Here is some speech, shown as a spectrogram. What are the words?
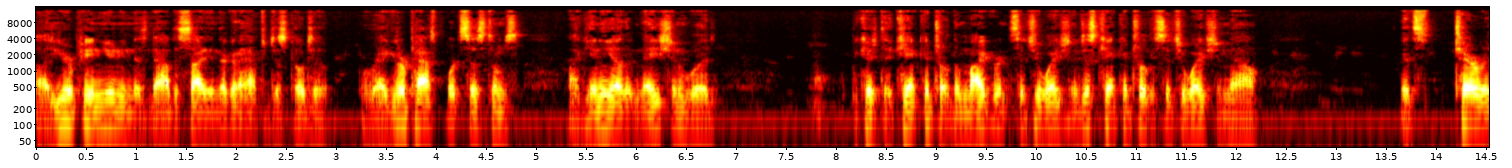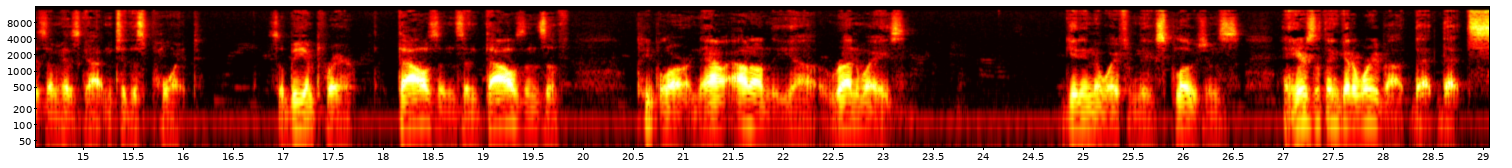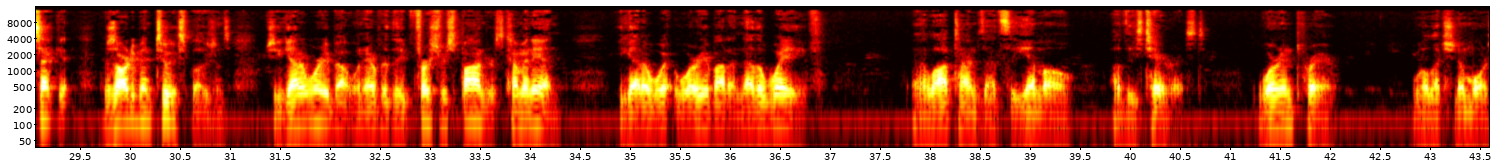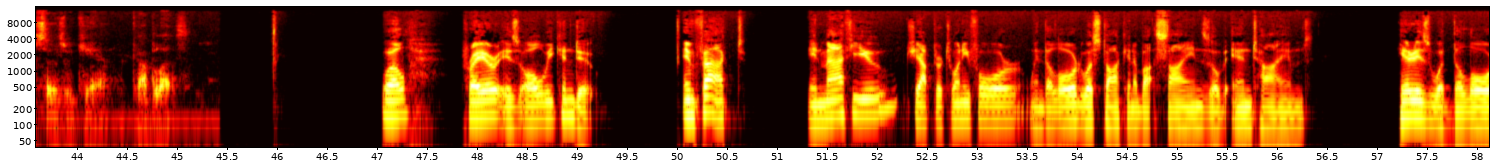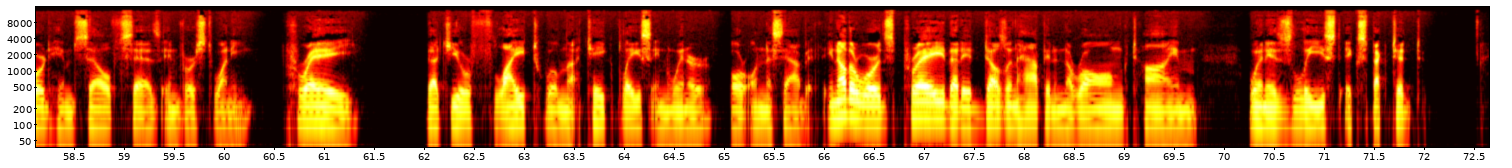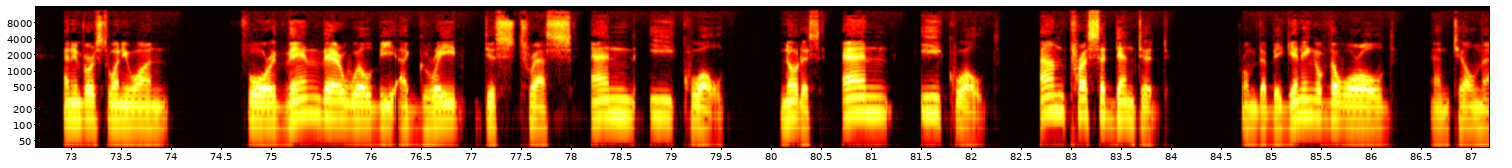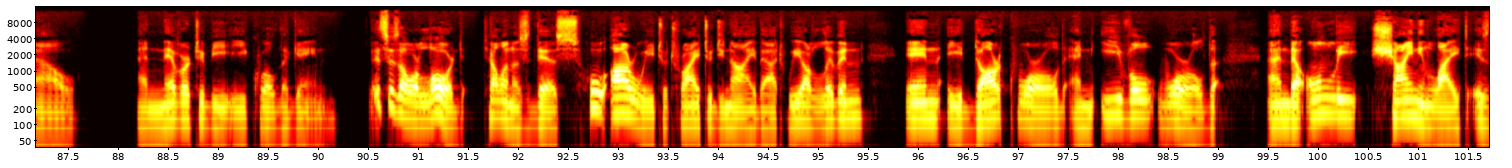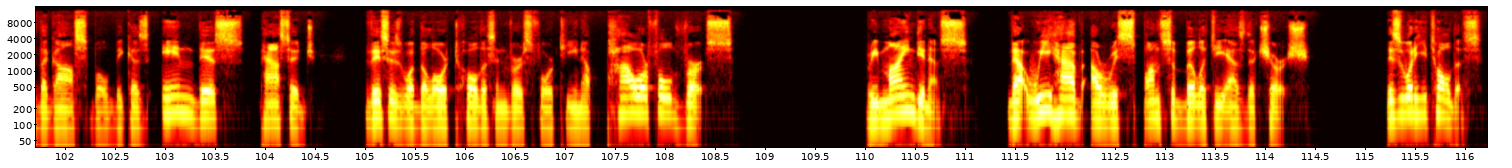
uh, European Union is now deciding they're going to have to just go to regular passport systems like any other nation would because they can't control the migrant situation. They just can't control the situation now. It's terrorism has gotten to this point. So be in prayer. Thousands and thousands of people are now out on the uh, runways getting away from the explosions. And here's the thing you got to worry about that that second there's already been two explosions. So you got to worry about whenever the first responders coming in. You got to w- worry about another wave. And a lot of times that's the MO of these terrorists. We're in prayer. We'll let you know more as soon as we can. God bless. Well, prayer is all we can do. In fact, in Matthew chapter 24, when the Lord was talking about signs of end times, here is what the Lord Himself says in verse 20 Pray that your flight will not take place in winter or on the Sabbath. In other words, pray that it doesn't happen in the wrong time when is least expected. And in verse 21, for then there will be a great distress, unequaled. Notice, unequaled, unprecedented from the beginning of the world until now and never to be equaled again. This is our Lord telling us this. Who are we to try to deny that we are living in a dark world, an evil world, and the only shining light is the gospel? Because in this passage, this is what the Lord told us in verse 14, a powerful verse reminding us that we have a responsibility as the church. This is what he told us.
